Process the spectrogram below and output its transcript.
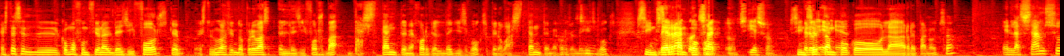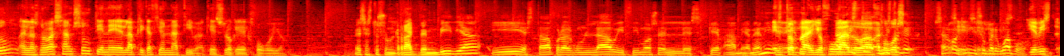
Este es el cómo funciona el de GeForce, que estuvimos haciendo pruebas. El de GeForce va bastante mejor que el de Xbox, pero bastante mejor que el de Sí. Xbox. Sin ser tampoco, exacto, sí, eso. sin Pero ser en- tampoco la repanocha. En la Samsung, en las nuevas Samsung, tiene la aplicación nativa, que es lo que juego yo. ¿Ves? Esto es un rack de Nvidia y estaba por algún lado, hicimos el esquema. Ah, mira, mira, mira. Ertopa, yo he ¿Has jugado visto- a has visto juegos. que salgo Sí, aquí sí, súper guapo. Yo he visto,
